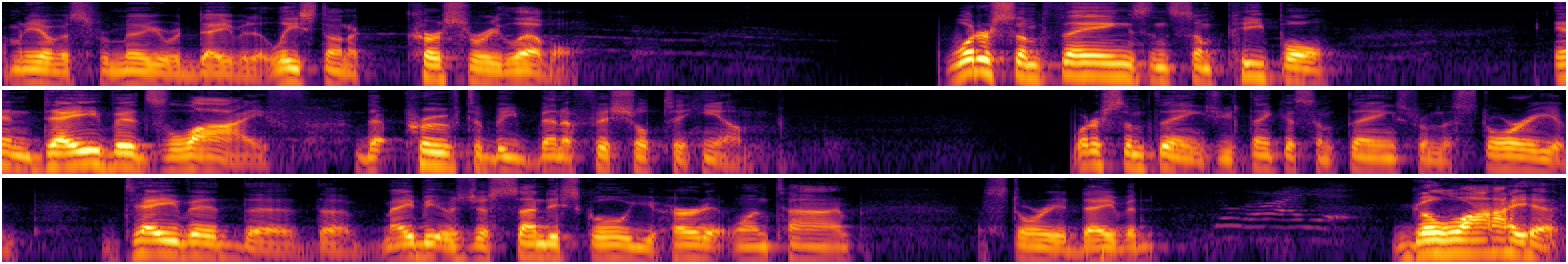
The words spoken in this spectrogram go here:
How many of us familiar with David, at least on a cursory level? What are some things and some people in David's life that proved to be beneficial to him? What are some things? You think of some things from the story of David, the, the maybe it was just Sunday school, you heard it one time, the story of David. Goliath.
